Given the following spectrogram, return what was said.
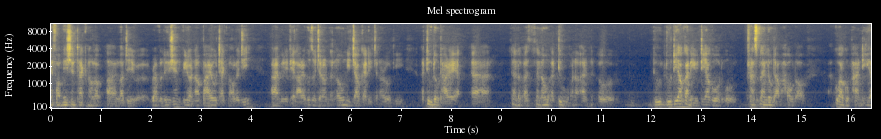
information technology revolution ပြီးတော့နောက် biotechnology အားမျိုးတွေဖြစ်လာတယ်အခုဆိုကျွန်တော်နှလုံးကြီးကြောက်ကတ်တွေကျွန်တော်တို့ဒီအတူလုပ်ထားတဲ့အာနှလုံးအတူပေါ့နော်ဟိုလူလူတယောက်ကနေတယောက်ကိုဟို transplant လုပ်တာမဟုတ်တော့ကိုယ့်အကူဖန်တီးရ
